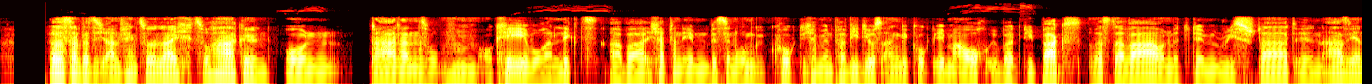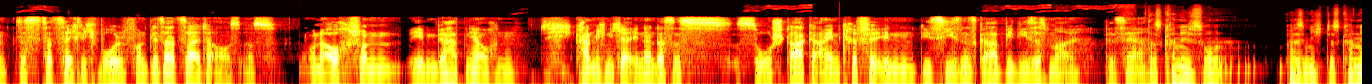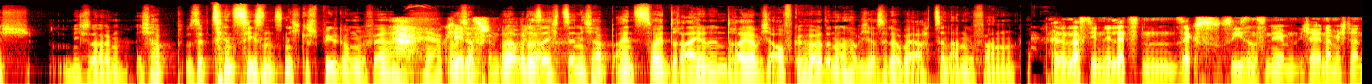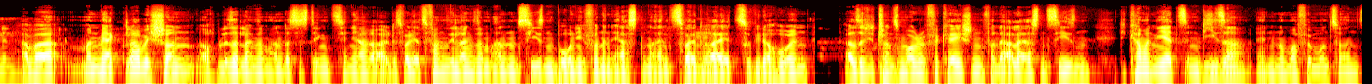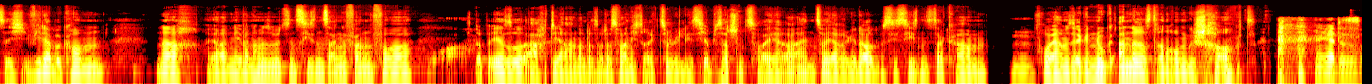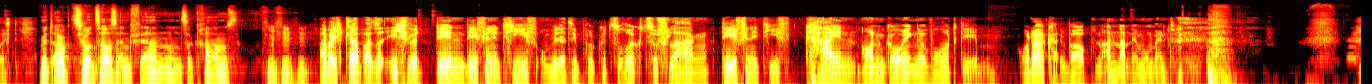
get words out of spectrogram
dass es dann plötzlich anfängt so leicht zu hakeln. Und da dann so, hm, okay, woran liegt's? Aber ich habe dann eben ein bisschen rumgeguckt, ich habe mir ein paar Videos angeguckt, eben auch über die Bugs, was da war und mit dem Restart in Asien, dass es tatsächlich wohl von Blizzard Seite aus ist. Und auch schon eben, wir hatten ja auch ein ich kann mich nicht erinnern, dass es so starke Eingriffe in die Seasons gab wie dieses Mal bisher. Das kann ich so, weiß ich nicht, das kann ich nicht sagen. Ich habe 17 Seasons nicht gespielt ungefähr. ja, okay, das hab, stimmt auch. Oder 16. Ich habe 1, 2, 3 und in 3 habe ich aufgehört und dann habe ich erst wieder bei 18 angefangen. Ja, dann lass die in den letzten sechs Seasons nehmen. Ich erinnere mich dann. Aber man merkt, glaube ich, schon auch Blizzard langsam an, dass das Ding 10 Jahre alt ist, weil jetzt fangen sie langsam an, Season Boni von den ersten 1, 2, 3 mhm. zu wiederholen. Also die Transmogrification von der allerersten Season, die kann man jetzt in dieser, in Nummer 25, wieder bekommen nach, ja, nee, wann haben sie mit den Seasons angefangen? Vor, ich glaube, eher so acht Jahren oder so. Das war nicht direkt zu Release. Ich glaube, das hat schon zwei Jahre, ein, zwei Jahre gedauert, bis die Seasons da kamen. Hm. Vorher haben sie ja genug anderes dran rumgeschraubt. ja, das ist richtig. Mit Auktionshaus entfernen und so Krams. Aber ich glaube, also ich würde denen definitiv, um wieder die Brücke zurückzuschlagen, definitiv kein Ongoing Award geben. Oder überhaupt einen anderen im Moment.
